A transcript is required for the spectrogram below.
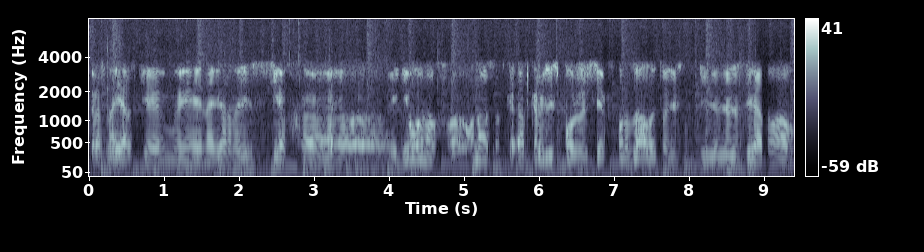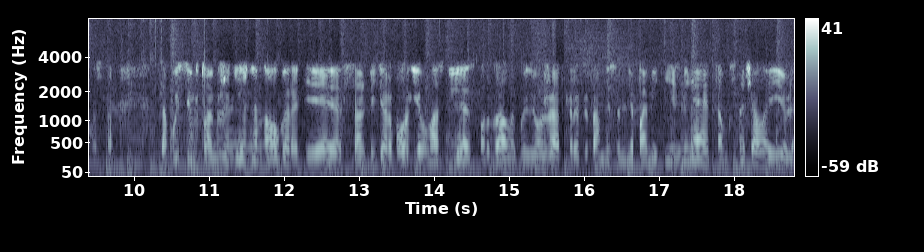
Красноярске мы, наверное, из всех э, регионов э, у нас от, открылись позже всех спортзалы, то есть с 9 августа. Допустим, в том же Нижнем Новгороде, в Санкт-Петербурге, в Москве спортзалы были уже открыты, там, если мне память не изменяет, там с начала июля.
